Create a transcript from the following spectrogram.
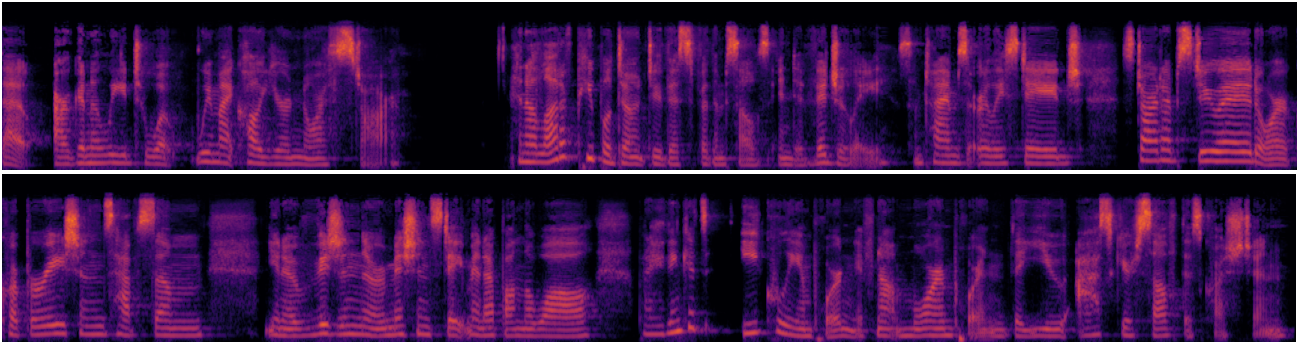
that are going to lead to what we might call your North Star. And a lot of people don't do this for themselves individually. Sometimes early stage startups do it or corporations have some, you know, vision or mission statement up on the wall, but I think it's equally important if not more important that you ask yourself this question.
